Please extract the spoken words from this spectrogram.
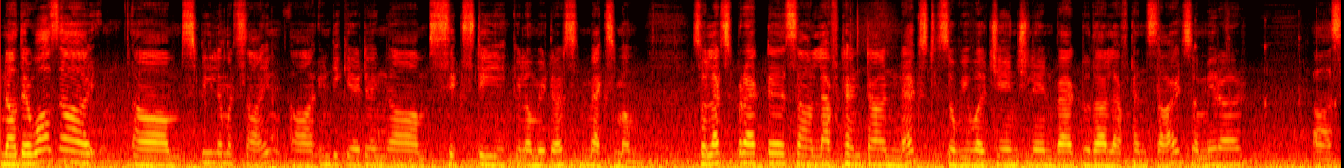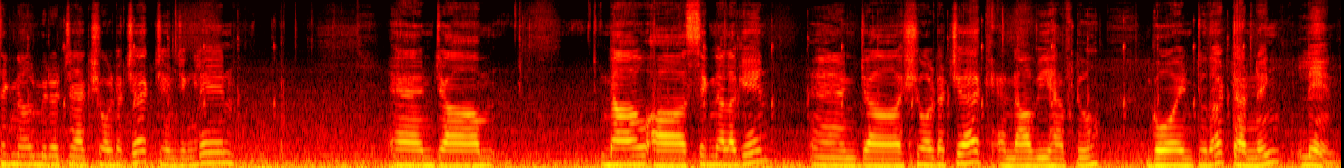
Now there was a um, speed limit sign uh, indicating um, 60 kilometers maximum. So let's practice uh, left hand turn next. So we will change lane back to the left hand side. So mirror uh, signal mirror check shoulder check changing lane. And um, now uh, signal again. And uh, shoulder check. And now we have to go into the turning lane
